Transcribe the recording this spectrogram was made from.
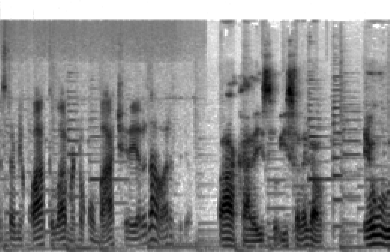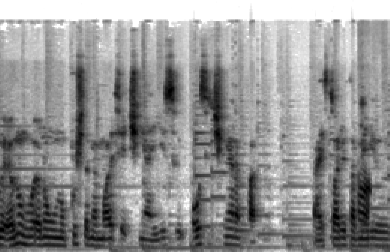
Storm 4 lá, Mortal Kombat. Aí era da hora, tá ligado? Ah, cara, isso, isso é legal. Eu, eu, não, eu não, não puxo da memória se tinha isso, ou se tinha era pago. A história tá Ó. meio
